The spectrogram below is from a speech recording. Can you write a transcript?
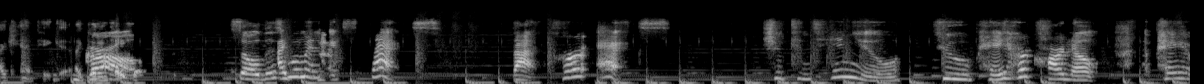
I can't take it. I couldn't Girl. take it. So this I- woman expects that her ex should continue to pay her car note, pay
